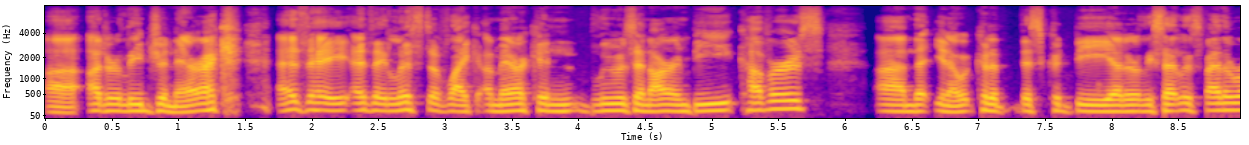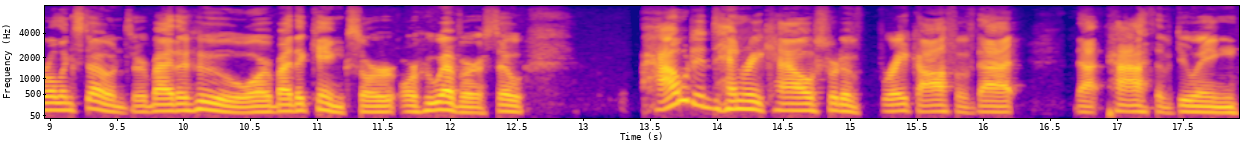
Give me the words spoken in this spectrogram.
uh, utterly generic as a as a list of like American blues and R and B covers. Um, that you know, it could have this could be an early set list by the Rolling Stones or by the Who or by the Kinks or or whoever. So, how did Henry Cow sort of break off of that that path of doing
